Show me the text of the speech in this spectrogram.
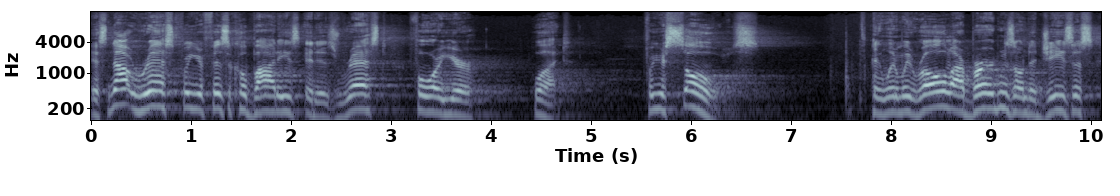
It's not rest for your physical bodies, it is rest for your what? For your souls. And when we roll our burdens onto Jesus,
